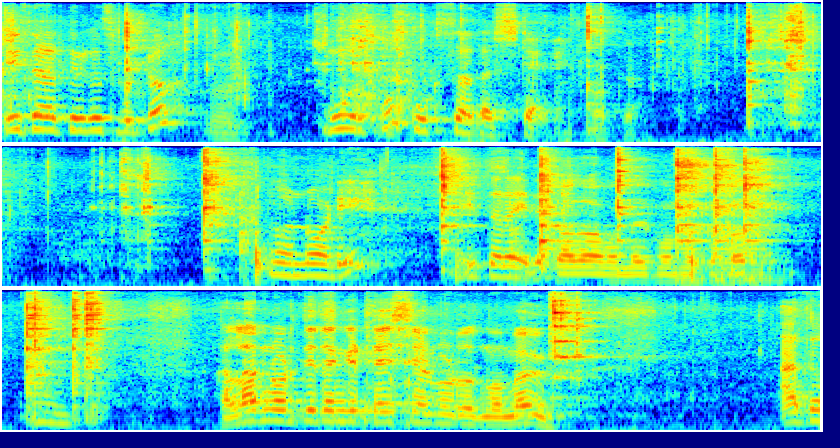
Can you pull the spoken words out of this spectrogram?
ಈ ತರ ತಿರುಗಿಸ್ಬಿಟ್ಟು- ಮೂರು ಕುಕ್ಸೋದಷ್ಟೇ. ಕುಗ್ಸೋದಷ್ಟೇ ನೋಡಿ ಈ ಥರ ಇದೆ. ಕಲರ್ ನೋಡ್ತಿದ್ದಂಗೆ ಟೇಸ್ಟ್ ಹೇಳ್ಬಿಡ್ಬೋದು ಮಮ್ಮಿ. ಅದು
